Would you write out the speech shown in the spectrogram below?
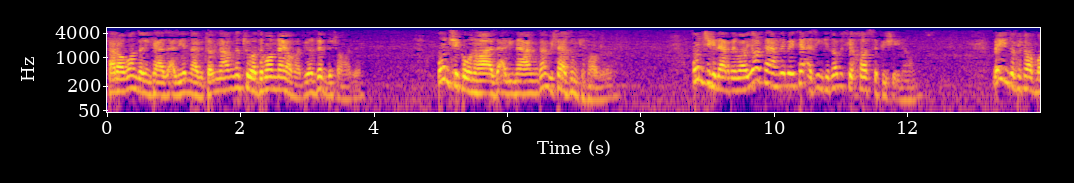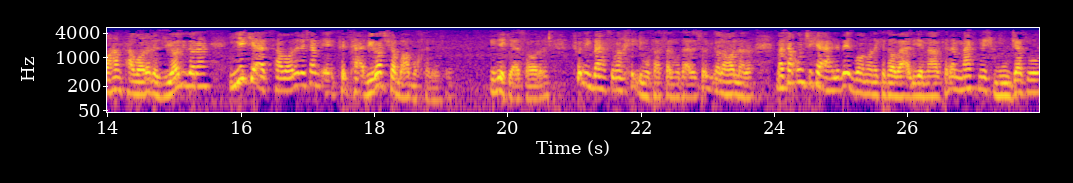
فراوان دارین که از علی بن ابی طالب نقل تو اتمام نیامد یا ضدش آمده. اون چی که اونها از علی نقل می‌کنن بیشتر از اون کتابه اون که در روایات اهل بیت از این کتابی که خاص پیش اینا و این دو کتاب با هم فوارق زیادی دارن. یکی از فوارقش هم تعبیراتش هم با هم مختلفه این یکی از فوارقش. چون این بحث من خیلی مفصل متعرض شد دیگه حال ندارم. مثلا اون که اهل بیت به عنوان کتاب علی نقل کردن متنش موجز و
